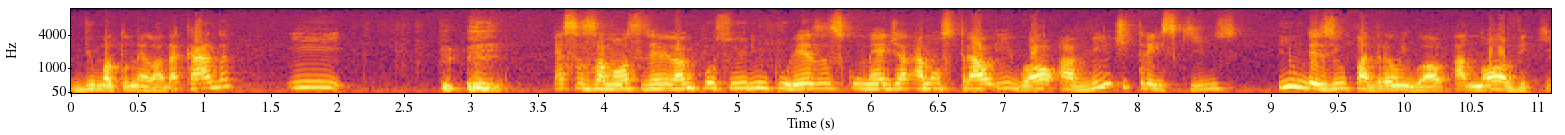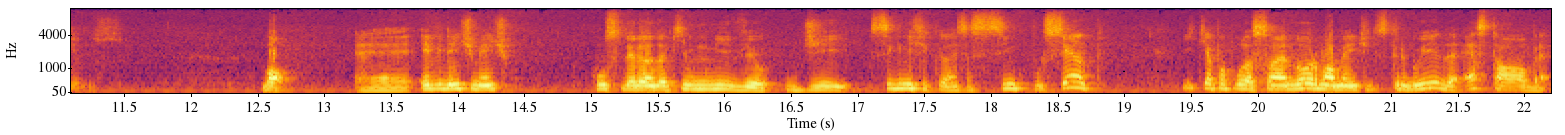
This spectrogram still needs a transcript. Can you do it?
de uma tonelada cada, e essas amostras revelaram possuir impurezas com média amostral igual a 23 quilos e um desvio padrão igual a 9 quilos. Bom, é, evidentemente, considerando aqui um nível de significância 5%, e que a população é normalmente distribuída, esta obra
